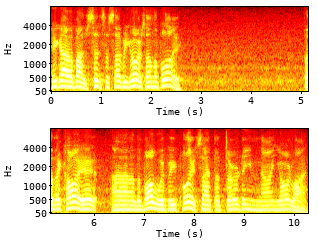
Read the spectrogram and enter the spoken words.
He got about six or seven yards on the play. But they call it, uh, the ball would be placed at the 39 yard line.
